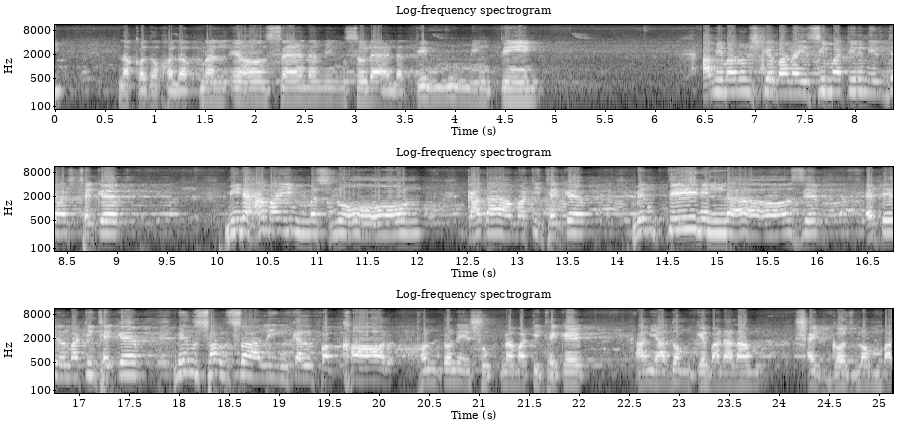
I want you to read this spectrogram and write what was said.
লাকাদ খালাকনাল ইনসানা মিন সুলালাতিন মিন তিন। আমি মানুষকে বানাইছি মাটির নির্যাস থেকে। মিন হামাইম কাদা মাটি থেকে, মিন তিনিল লাজিব এটেল মাটি থেকে, মিন সলসালিন কাল ফাখার ঠনটনে শুকনা মাটি থেকে। আমি আদমকে বানালাম ষাট গজ লম্বা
